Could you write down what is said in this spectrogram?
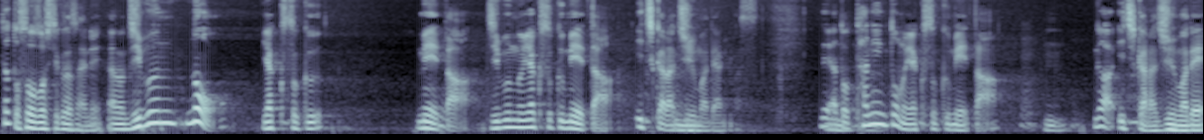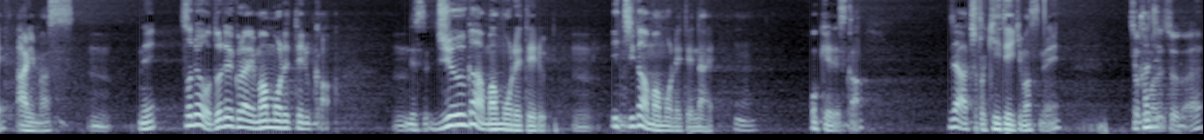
ちょっと想像してくださいね。あの、自分の約束メーター、自分の約束メーター、1から10まであります。で、あと他人との約束メーターが1から10まであります。うん。ね。それをどれくらい守れてるかです。10が守れてる。うん。1が守れてない。OK ですか？じゃあちょっと聞いていきますね。ちょっと待ってちょうだい。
